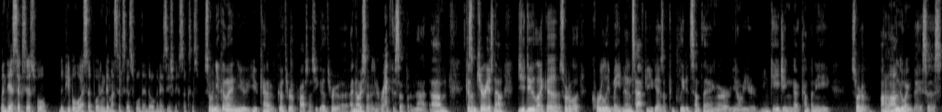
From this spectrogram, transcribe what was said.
when they're successful, the people who are supporting them are successful, then the organization is successful. So when you go in, you you kind of go through a process. You go through. A, I know I said I was going to wrap this up, but I'm not. Because I'm curious now. Do you do like a sort of a quarterly maintenance after you guys have completed something, or you know you're engaging a company sort of on an ongoing basis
